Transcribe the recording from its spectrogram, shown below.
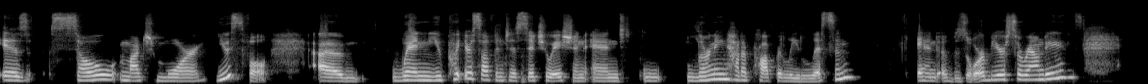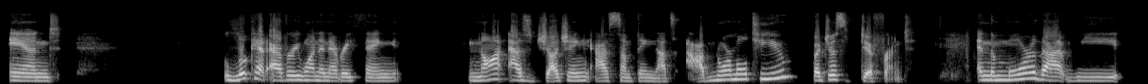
is so much more useful um, when you put yourself into a situation and learning how to properly listen and absorb your surroundings and look at everyone and everything not as judging as something that's abnormal to you but just different. And the more that we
